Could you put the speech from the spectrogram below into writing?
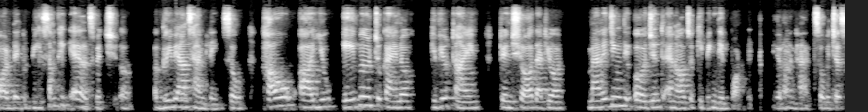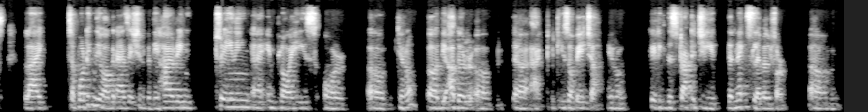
or there could be something else which uh, a grievance handling. So how are you able to kind of give your time to ensure that you're managing the urgent and also keeping the important you know in hand? So which is like supporting the organization with the hiring training uh, employees or uh, you know uh, the other uh, uh, activities of hr you know creating the strategy the next level for um,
